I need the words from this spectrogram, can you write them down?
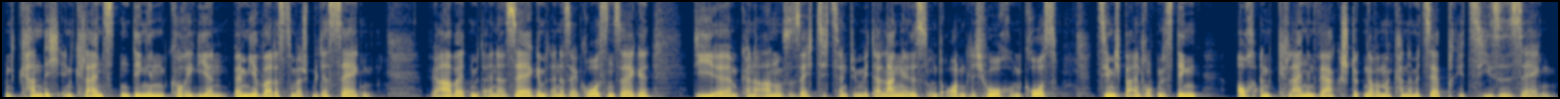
und kann dich in kleinsten Dingen korrigieren. Bei mir war das zum Beispiel das Sägen. Wir arbeiten mit einer Säge, mit einer sehr großen Säge, die, äh, keine Ahnung, so 60 Zentimeter lang ist und ordentlich hoch und groß. Ziemlich beeindruckendes Ding, auch an kleinen Werkstücken, aber man kann damit sehr präzise sägen.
